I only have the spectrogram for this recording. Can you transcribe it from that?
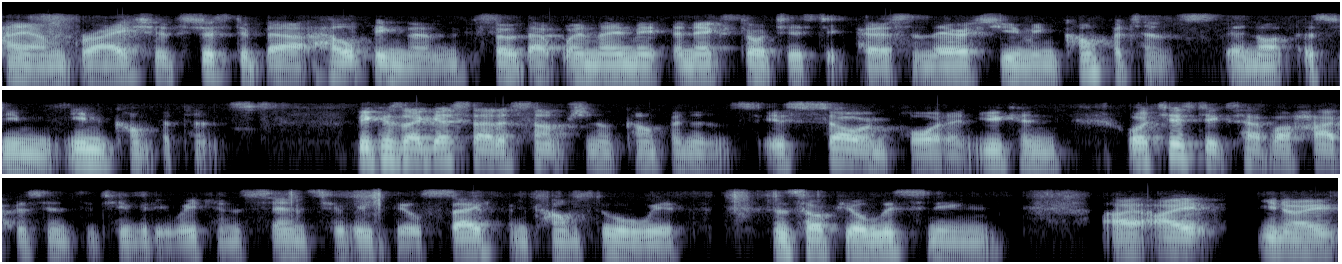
hey, I'm great. It's just about helping them so that when they meet the next autistic person, they're assuming competence. They're not assuming incompetence because I guess that assumption of competence is so important. You can autistics have a hypersensitivity. We can sense who we feel safe and comfortable with, and so if you're listening, I, I you know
